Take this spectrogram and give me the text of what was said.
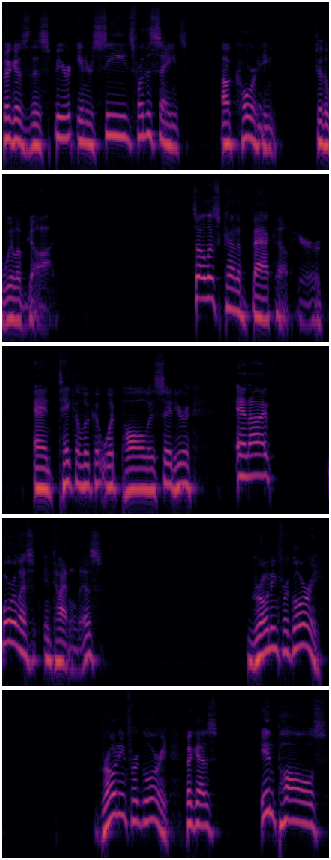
because the Spirit intercedes for the saints according to the will of God. So let's kind of back up here and take a look at what Paul has said here. And I've more or less entitled this groaning for glory. Groaning for glory. Because in Paul's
